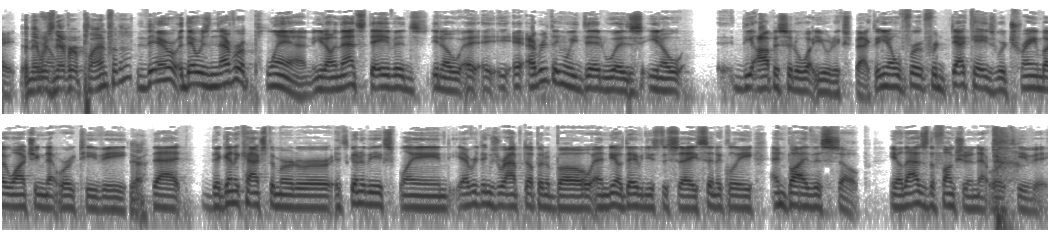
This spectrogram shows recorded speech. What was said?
Right. and there you was know- never a plan for that. there there was never a plan you know and that's david's you know everything we did was you know the opposite of what you would expect you know for for decades we're trained by watching network tv Yeah. that they're going to catch the murderer it's going to be explained everything's wrapped up in a bow and you know david used to say cynically and buy this soap you know that's the function of network tv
